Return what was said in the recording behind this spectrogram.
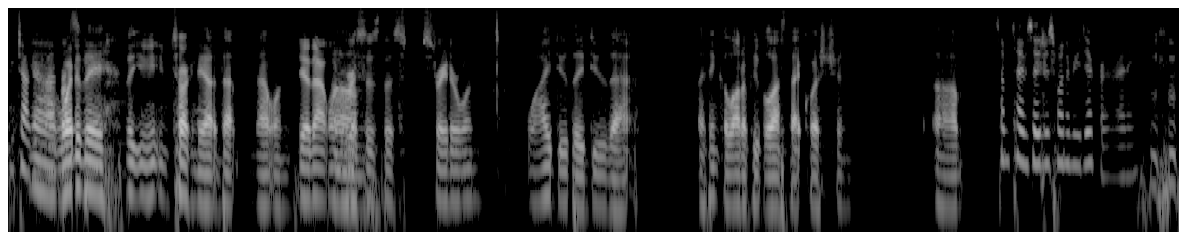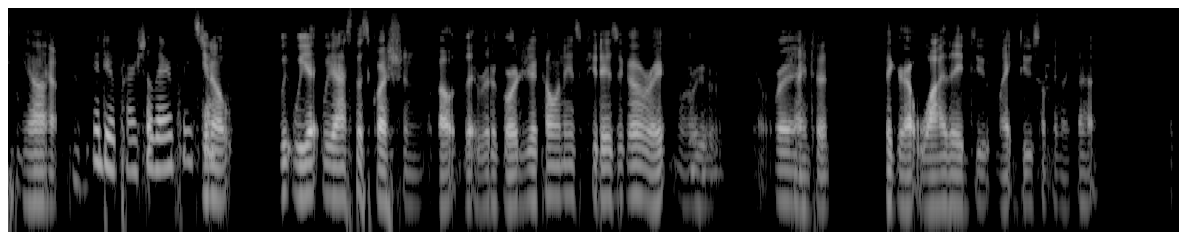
You talking Yeah, about why do they, that you, you're talking about that, that one. Yeah, that one Um, versus the straighter ones. Why do they do that? I think a lot of people ask that question. Um, Sometimes I just want to be different, Rennie. yeah, You can do a partial there, please, Jeff? you know, we, we, we asked this question about the Iridogorgia colonies a few days ago, right? Where we were you know, Right. trying to figure out why they do might do something like that. Look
